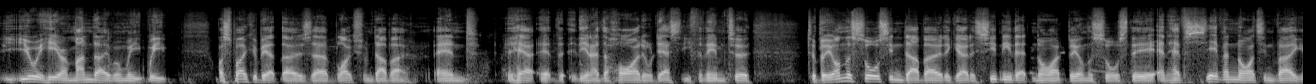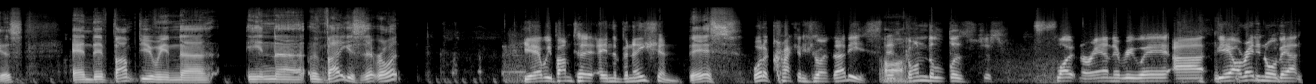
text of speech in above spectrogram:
you were here on Monday when we, we I spoke about those uh, blokes from Dubbo and how uh, the- you know the high audacity for them to to be on the source in Dubbo, to go to Sydney that night, be on the source there, and have seven nights in Vegas, and they've bumped you in uh, in, uh, Vegas. Is that right? Yeah, we bumped it in the Venetian. Yes. What a cracking joint that is. There's Oh. gondolas just floating around everywhere. Uh, yeah, I read into about,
